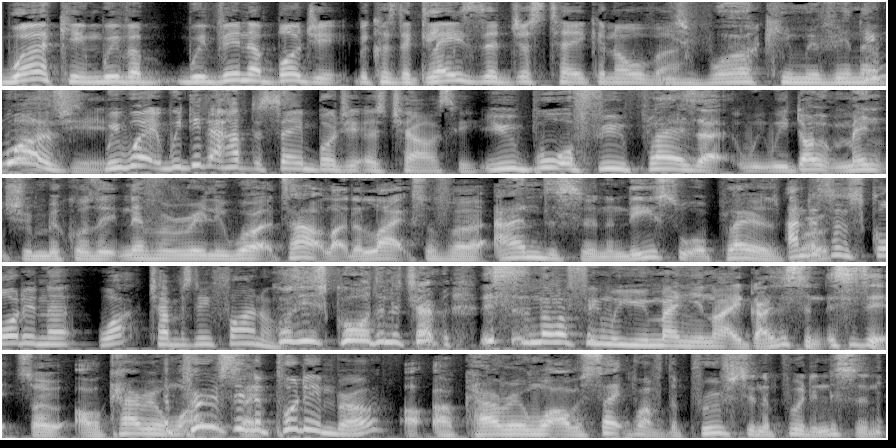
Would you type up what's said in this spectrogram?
working with a within a budget because the Glazers had just taken over. He's working within a he was. budget. We were, we didn't have the same budget as Chelsea. You bought a few players that we, we don't mention because it never really worked out, like the likes of uh, Anderson and these sort of players. Bro. Anderson scored in the what Champions League final? Because he scored in the Champions. This is another thing with you, Man United guys. Listen, this is it. So I'll carry on. The proof's in the pudding, bro. I'll, I'll, carry on what I was saying, bro. The proof's in the pudding. Listen,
